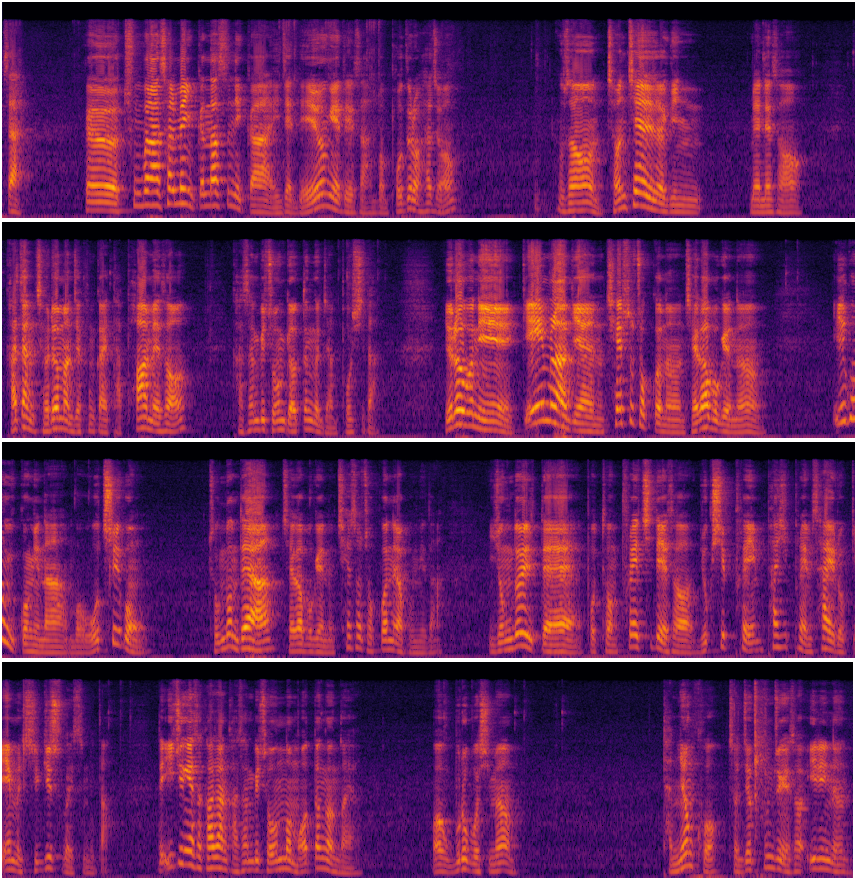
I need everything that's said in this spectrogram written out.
자, 그 충분한 설명이 끝났으니까 이제 내용에 대해서 한번 보도록 하죠 우선 전체적인 면에서 가장 저렴한 제품까지 다 포함해서 가성비 좋은 게 어떤 건지 한번 봅시다 여러분이 게임을 하기엔 최소 조건은 제가 보기에는 1060이나 뭐 570 정도는 돼야 제가 보기에는 최소 조건이라 봅니다. 이 정도일 때 보통 FHD에서 60프레임, 80프레임 사이로 게임을 즐길 수가 있습니다. 근데 이 중에서 가장 가성비 좋은 놈은 어떤 건가요? 어, 물어보시면 단연코 전 제품 중에서 1위는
